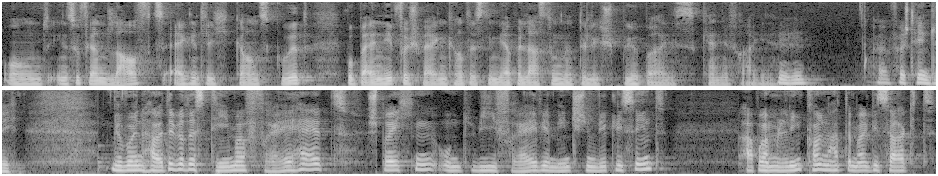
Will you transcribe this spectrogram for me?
und insofern läuft es eigentlich ganz gut, wobei ich nicht verschweigen kann, dass die Mehrbelastung natürlich spürbar ist, keine Frage. Mhm. Ja, verständlich. Wir wollen heute über das Thema Freiheit sprechen und wie frei wir Menschen wirklich sind. Abraham Lincoln hat einmal gesagt,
